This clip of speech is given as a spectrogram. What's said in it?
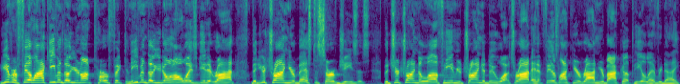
Do you ever feel like, even though you're not perfect and even though you don't always get it right, that you're trying your best to serve Jesus, that you're trying to love Him, you're trying to do what's right, and it feels like you're riding your bike uphill every day?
